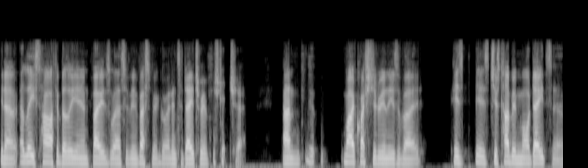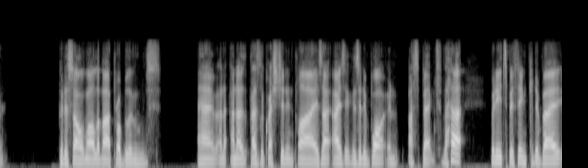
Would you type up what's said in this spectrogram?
you know, at least half a billion pounds worth of investment going into data infrastructure. And my question really is about, is, is just having more data going to solve all of our problems um, and, and as, as, the question implies, I, I, think there's an important aspect that we need to be thinking about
